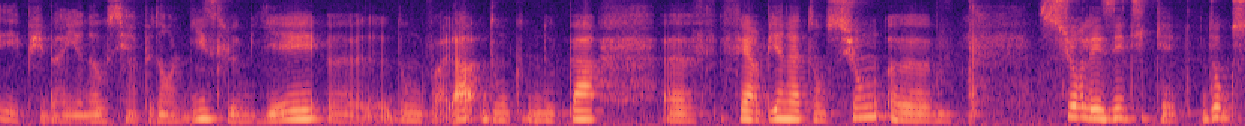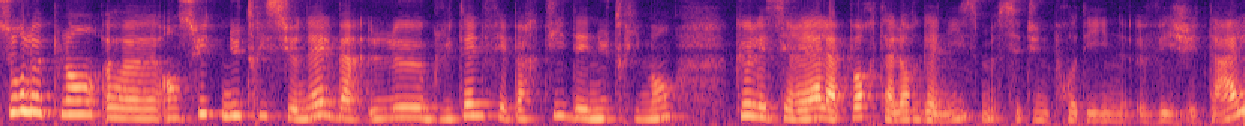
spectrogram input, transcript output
et puis bah, il y en a aussi un peu dans le lys, le millet. Euh, donc voilà, donc ne pas faire bien attention sur les étiquettes. Donc sur le plan euh, ensuite nutritionnel, ben, le gluten fait partie des nutriments que les céréales apportent à l'organisme. C'est une protéine végétale.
